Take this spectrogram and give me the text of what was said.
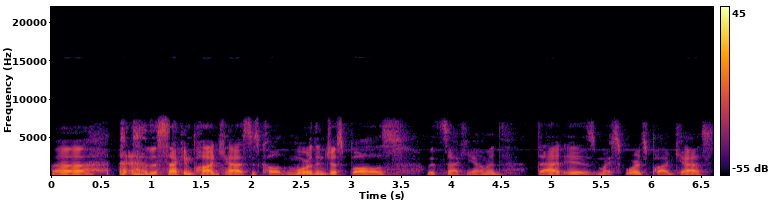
Uh, the second podcast is called More Than Just Balls with Zaki Ahmed. That is my sports podcast,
